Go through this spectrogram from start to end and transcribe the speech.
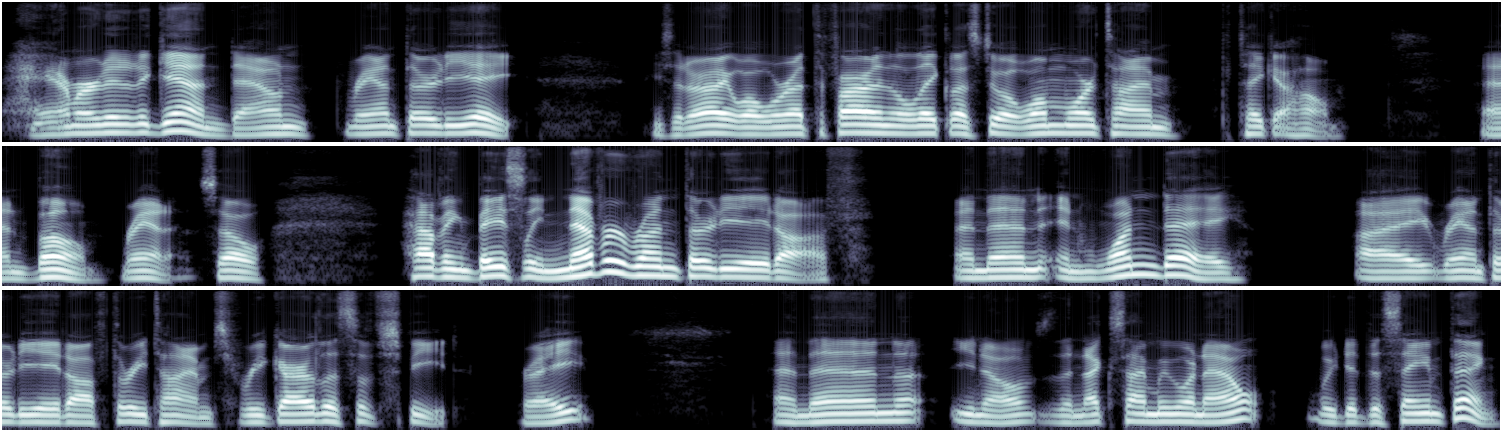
hammered it again, down, ran 38. He said, All right, well, we're at the far end of the lake. Let's do it one more time. Take it home. And boom, ran it. So having basically never run 38 off, and then in one day, I ran 38 off three times, regardless of speed, right? And then, you know, the next time we went out, we did the same thing.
